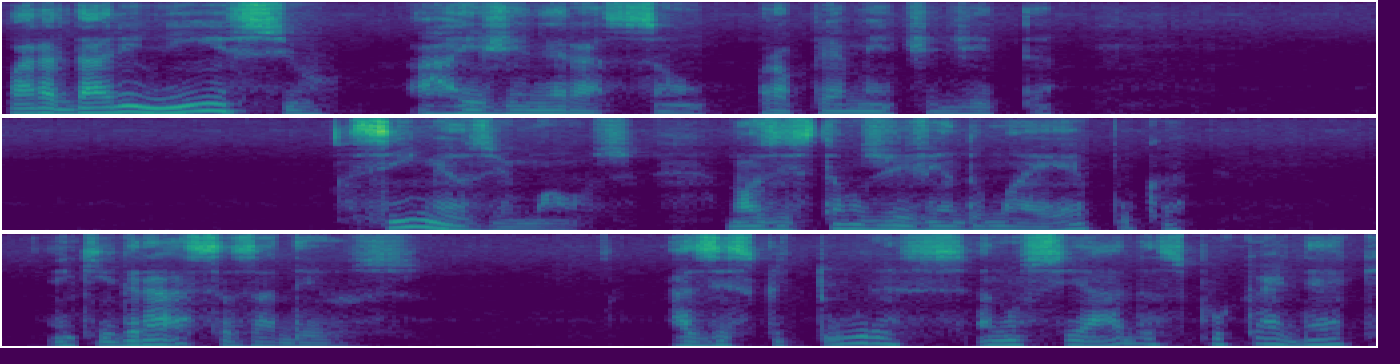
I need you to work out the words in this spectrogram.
para dar início à regeneração propriamente dita. Sim, meus irmãos, nós estamos vivendo uma época em que, graças a Deus, as escrituras anunciadas por Kardec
